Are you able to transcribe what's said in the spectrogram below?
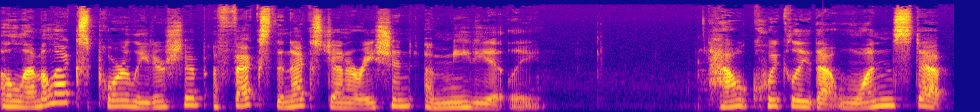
Elimelech's poor leadership affects the next generation immediately. How quickly that one step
